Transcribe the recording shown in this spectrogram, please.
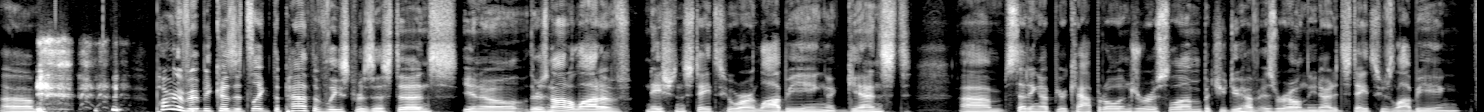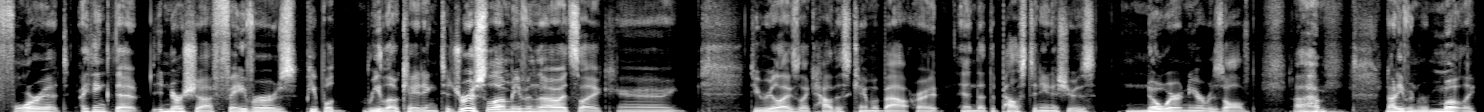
Um, part of it because it's like the path of least resistance. You know, there's not a lot of nation states who are lobbying against um, setting up your capital in Jerusalem, but you do have Israel and the United States who's lobbying for it. I think that inertia favors people relocating to Jerusalem, even though it's like, eh, do you realize like how this came about, right? And that the Palestinian issue is nowhere near resolved, um, not even remotely.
